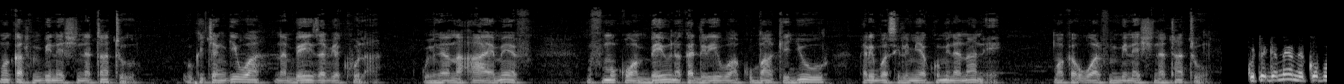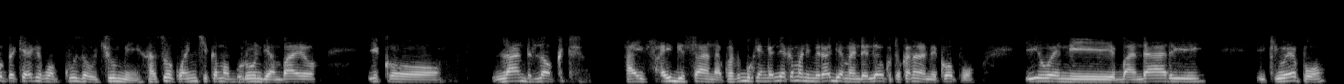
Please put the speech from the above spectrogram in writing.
mwaka 2023, ukichangiwa na bei za vyakula. Kulingana na IMF, mfumuko wa bei unakadiriwa kubaki juu karibu asilimia kumi na nane mwaka huu wa elfu mbili na ishirini na tatu. Kutegemea mikopo peke yake kwa kukuza uchumi, haswa kwa nchi kama Burundi ambayo iko landlocked, haifaidi sana, kwa sababu ukiangalia kama ni miradi ya maendeleo kutokana na mikopo, iwe ni bandari ikiwepo,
